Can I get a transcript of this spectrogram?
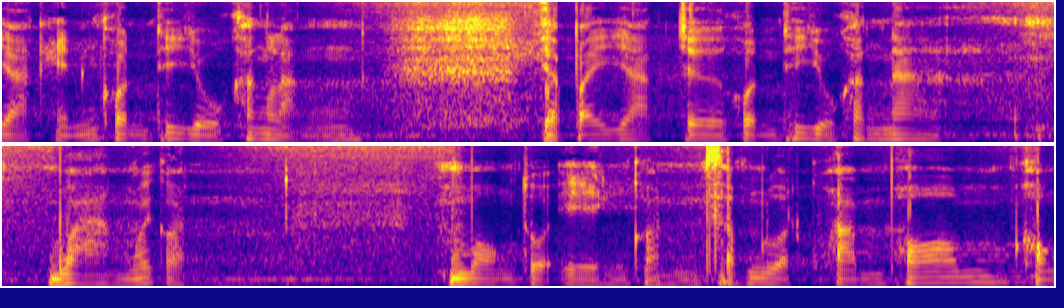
อยากเห็นคนที่อยู่ข้างหลัง อย่าไปอยากเจอคนที่อยู่ข้างหน้า วางไว้ก่อน มองตัวเองก่อนสำรวจความพร้อมของ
